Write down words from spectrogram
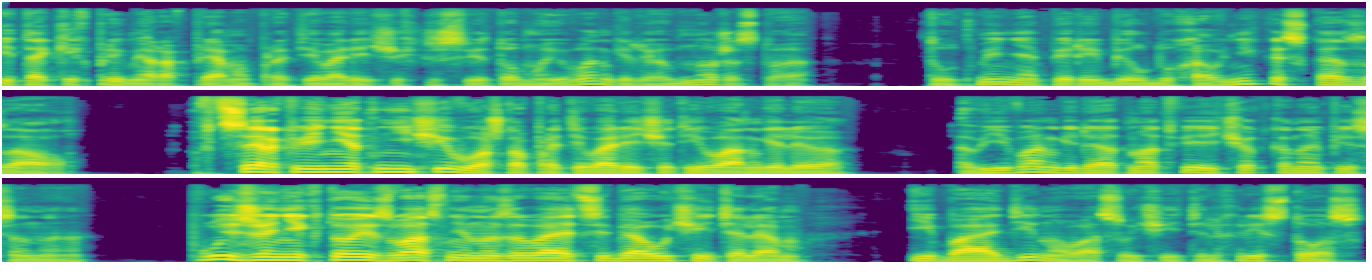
и таких примеров прямо противоречащих Святому Евангелию множество. Тут меня перебил духовник и сказал, «В церкви нет ничего, что противоречит Евангелию». В Евангелии от Матфея четко написано, «Пусть же никто из вас не называет себя учителем, ибо один у вас учитель Христос,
